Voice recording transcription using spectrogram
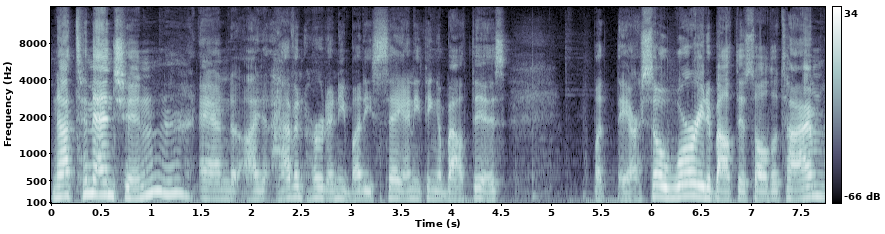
Not to mention, and I haven't heard anybody say anything about this, but they are so worried about this all the time.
